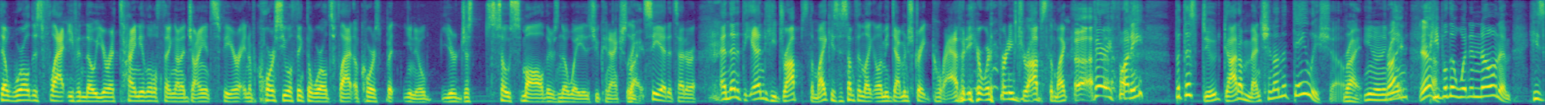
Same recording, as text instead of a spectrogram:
the world is flat even though you're a tiny little thing on a giant sphere. And of course you will think the world's flat of course but you know you're just so small there's no way that you can actually Right. see it etc and then at the end he drops the mic. He says something like let me demonstrate gravity or whatever and he drops the mic. Very funny but this dude got a mention on the Daily Show. Right. You know what I Right. mean? Yeah. People that wouldn't have known him. He's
